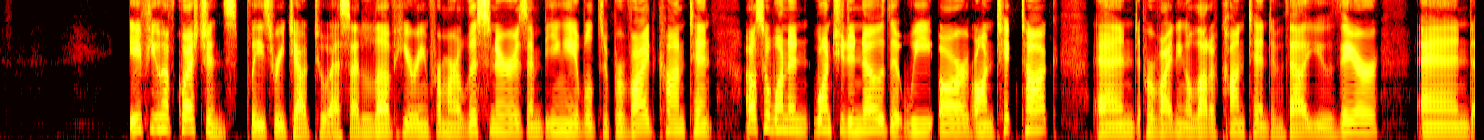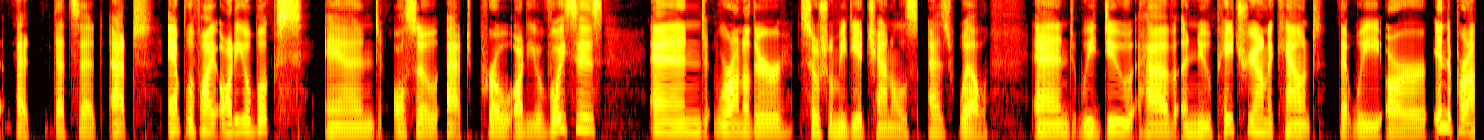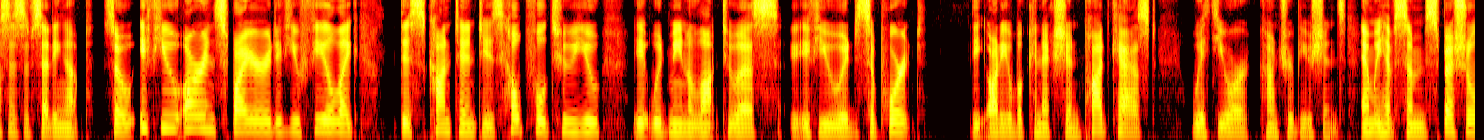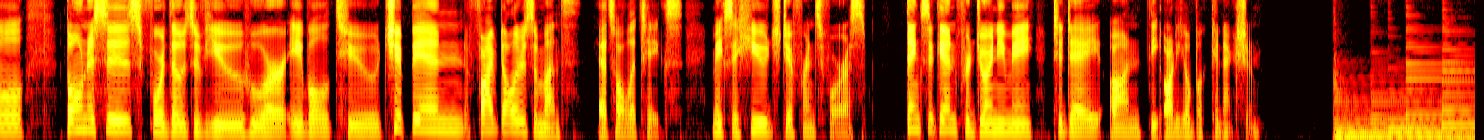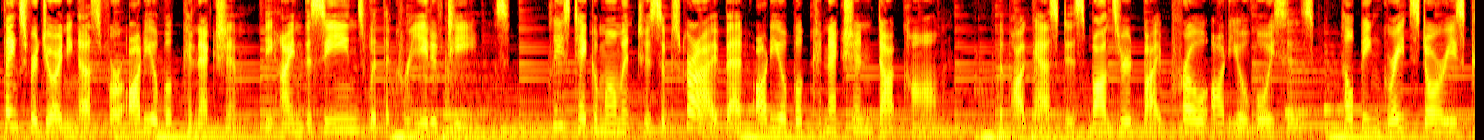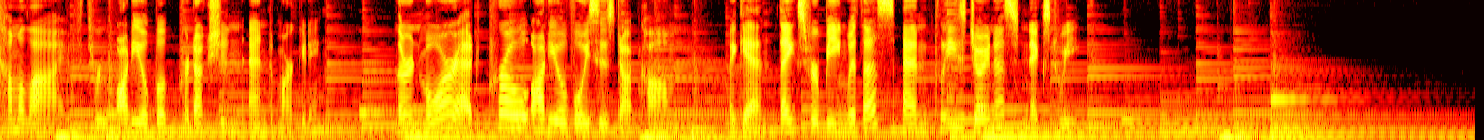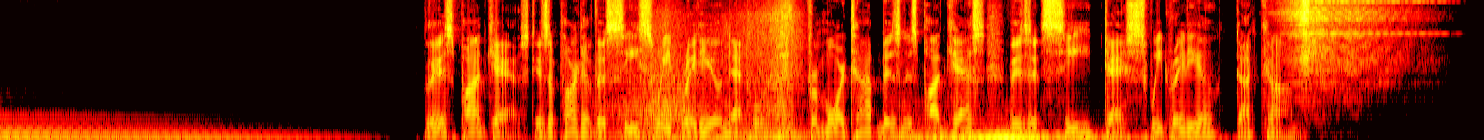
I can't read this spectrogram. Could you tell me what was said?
If you have questions, please reach out to us. I love hearing from our listeners and being able to provide content. I also want to want you to know that we are on TikTok and providing a lot of content and value there. And at that's at at Amplify Audiobooks and also at Pro Audio Voices. And we're on other social media channels as well. And we do have a new Patreon account that we are in the process of setting up. So if you are inspired, if you feel like this content is helpful to you, it would mean a lot to us if you would support the Audiobook Connection podcast with your contributions. And we have some special bonuses for those of you who are able to chip in $5 a month. That's all it takes. Makes a huge difference for us. Thanks again for joining me today on the Audiobook Connection. Thanks for joining us for Audiobook Connection Behind the Scenes with the Creative Teams. Please take a moment to subscribe at audiobookconnection.com. The podcast is sponsored by Pro Audio Voices, helping great stories come alive through audiobook production and marketing. Learn more at proaudiovoices.com. Again, thanks for being with us, and please join us next week. This podcast is a part of the C Suite Radio Network. For more top business podcasts, visit c-suiteradio.com.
